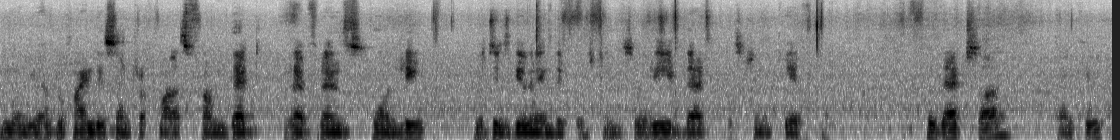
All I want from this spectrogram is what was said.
you, know, you have to find the center of mass from that reference only which is given in the question. So read that question carefully. So that's all. Thank you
